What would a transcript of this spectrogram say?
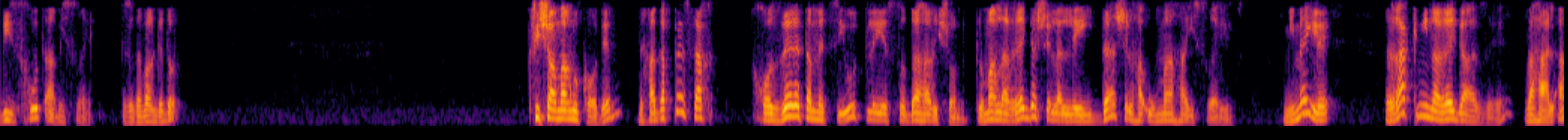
בזכות עם ישראל. וזה דבר גדול. כפי שאמרנו קודם, בחג הפסח חוזרת המציאות ליסודה הראשון, כלומר לרגע של הלידה של האומה הישראלית. ממילא, רק מן הרגע הזה והלאה,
